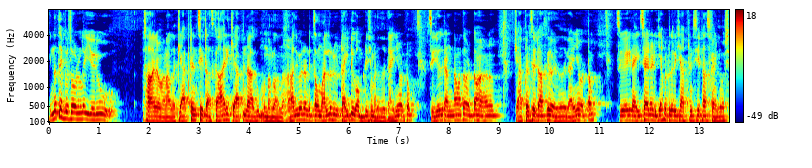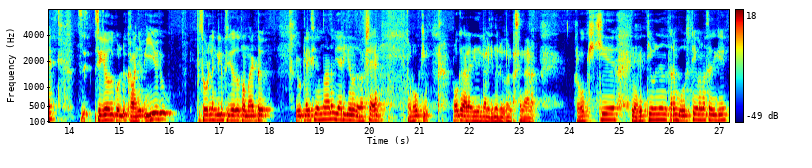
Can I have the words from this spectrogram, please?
ഇന്നത്തെ എപ്പിസോഡിൽ ഈ ഒരു സാധനമാണ്. അത് ക്യാപ്റ്റൻസി ടാസ്ക്. ആര് ക്യാപ്റ്റൻ ആകും എന്നുള്ളതാണ്. ആദ്യമായിട്ടാണ് ഇത്ര നല്ലൊരു ടൈറ്റ് കോമ്പറ്റീഷൻ വരുന്നത്. കഴിഞ്ഞ വട്ടം സിജോ രണ്ടാമത്തെ വട്ടമാണ് ക്യാപ്റ്റൻസി ടാസ്കിൽ വരുന്നത്. കഴിഞ്ഞ വട്ടം സിജോയ്ക്ക് നൈസായിട്ട് അടിക്കാൻ പറ്റുന്നൊരു ക്യാപ്റ്റൻസി ടാസ്ക് ആയിരുന്നു. പക്ഷേ സിജോത് കൊണ്ട് കളഞ്ഞു. ഈ ഒരു എപ്പിസോഡിലെങ്കിലും സിജോ അത് നന്നായിട്ട് യൂട്ടിലൈസ് ചെയ്യുമെന്നാണ് വിചാരിക്കുന്നത്. പക്ഷേ റോക്കി റോക്കി നല്ല രീതിയിൽ കളിക്കുന്ന ഒരു കണ്ടസ്റ്റന്റാണ് റോക്കിക്ക് നെഗറ്റീവിൽ നിന്ന് ഇത്രയും പോസിറ്റീവ് വന്ന സ്ഥിതിക്ക്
